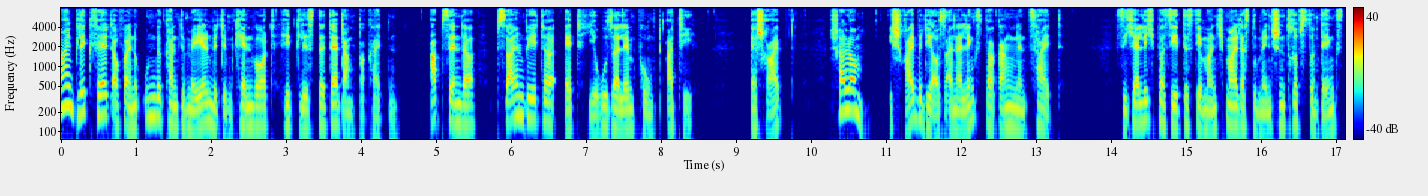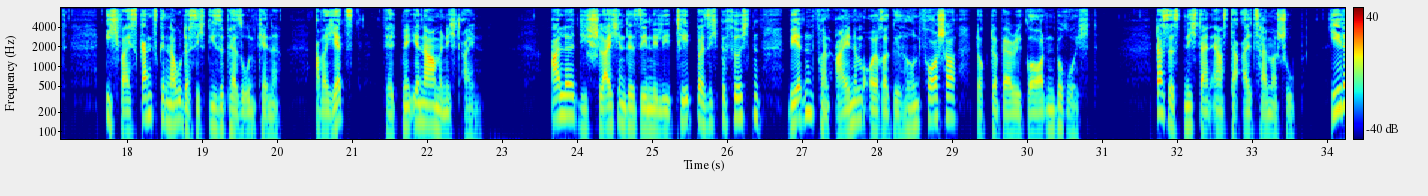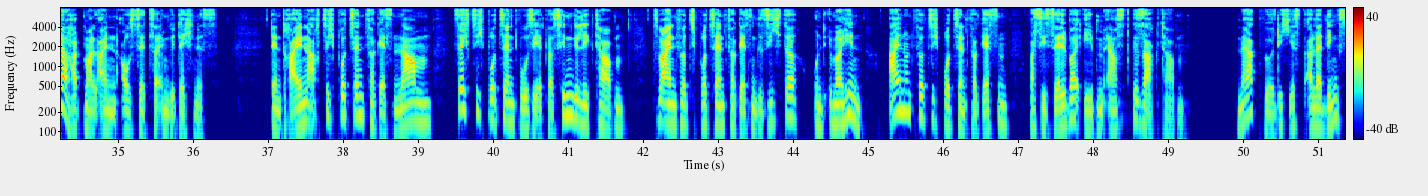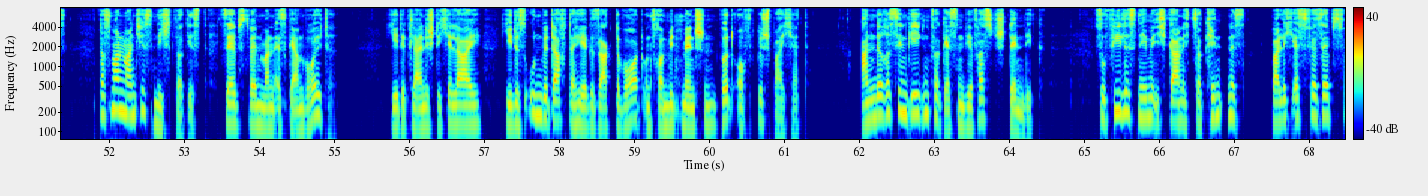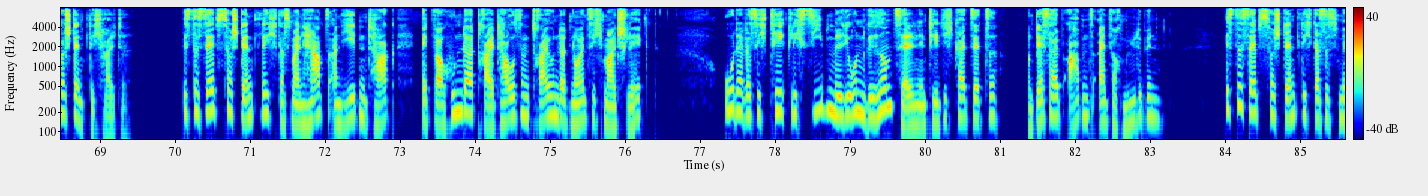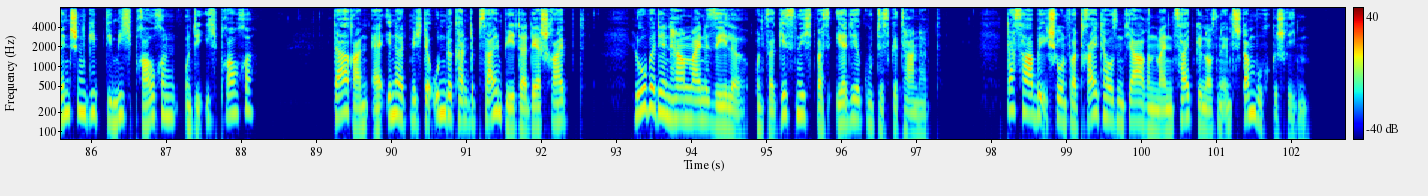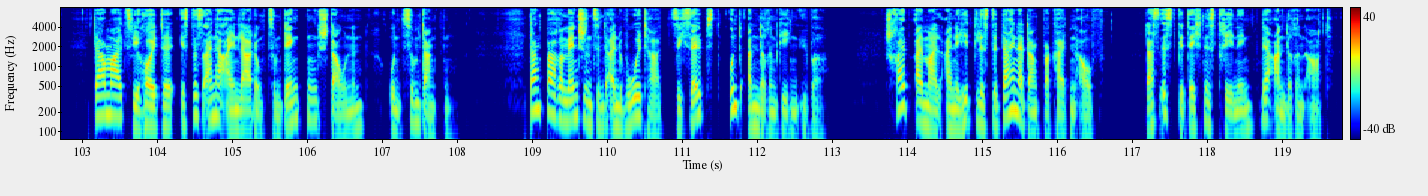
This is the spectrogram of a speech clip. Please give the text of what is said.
Mein Blick fällt auf eine unbekannte Mail mit dem Kennwort Hitliste der Dankbarkeiten. Absender psalmbeter.jerusalem.at. Er schreibt: Shalom, ich schreibe dir aus einer längst vergangenen Zeit. Sicherlich passiert es dir manchmal, dass du Menschen triffst und denkst, ich weiß ganz genau, dass ich diese Person kenne, aber jetzt fällt mir ihr Name nicht ein. Alle, die schleichende Senilität bei sich befürchten, werden von einem eurer Gehirnforscher, Dr. Barry Gordon, beruhigt. Das ist nicht ein erster Alzheimer-Schub. Jeder hat mal einen Aussetzer im Gedächtnis. Denn 83 Prozent vergessen Namen, 60 Prozent, wo sie etwas hingelegt haben, 42 Prozent vergessen Gesichter und immerhin 41 Prozent vergessen, was sie selber eben erst gesagt haben. Merkwürdig ist allerdings, dass man manches nicht vergisst, selbst wenn man es gern wollte. Jede kleine Stichelei, jedes unbedacht dahergesagte Wort unserer Mitmenschen wird oft gespeichert. Anderes hingegen vergessen wir fast ständig. So vieles nehme ich gar nicht zur Kenntnis, weil ich es für selbstverständlich halte. Ist es selbstverständlich, dass mein Herz an jedem Tag etwa 103.390 Mal schlägt? Oder dass ich täglich sieben Millionen Gehirnzellen in Tätigkeit setze und deshalb abends einfach müde bin? Ist es selbstverständlich, dass es Menschen gibt, die mich brauchen und die ich brauche? Daran erinnert mich der unbekannte Psalmbeter, der schreibt Lobe den Herrn meine Seele und vergiss nicht, was er dir Gutes getan hat. Das habe ich schon vor 3000 Jahren meinen Zeitgenossen ins Stammbuch geschrieben. Damals wie heute ist es eine Einladung zum Denken, Staunen und zum Danken. Dankbare Menschen sind eine Wohltat sich selbst und anderen gegenüber. Schreib einmal eine Hitliste deiner Dankbarkeiten auf. Das ist Gedächtnistraining der anderen Art.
